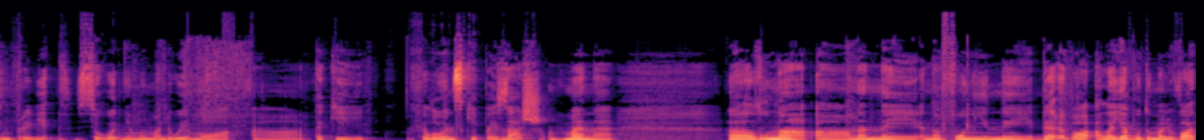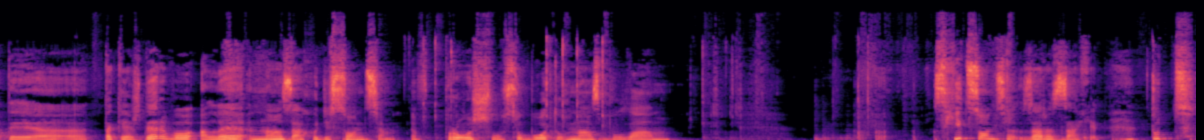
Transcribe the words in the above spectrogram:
Всім привіт! Сьогодні ми малюємо а, такий хеллоуінський пейзаж. В мене а, луна а, на неї, на фоні неї дерево, але я буду малювати е, таке ж дерево, але на заході сонця. В прошлу суботу в нас була схід сонця, зараз захід. Тут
